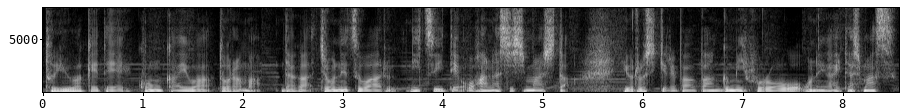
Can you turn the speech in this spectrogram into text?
というわけで今回はドラマだが情熱はあるについてお話ししました。よろしければ番組フォローをお願いいたします。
